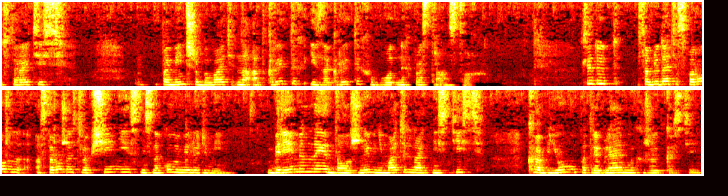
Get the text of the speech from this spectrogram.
старайтесь поменьше бывать на открытых и закрытых водных пространствах. Следует соблюдать осторожность в общении с незнакомыми людьми. Беременные должны внимательно отнестись к объему потребляемых жидкостей.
